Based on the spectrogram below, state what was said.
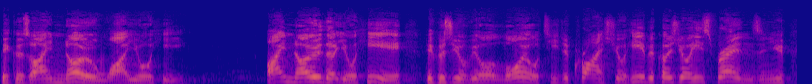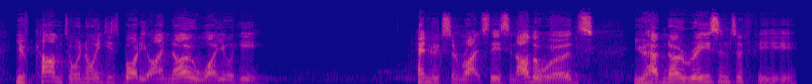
because I know why you're here. I know that you're here because of your loyalty to Christ. You're here because you're his friends and you, you've come to anoint his body. I know why you're here. Hendriksen writes this in other words, you have no reason to fear,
